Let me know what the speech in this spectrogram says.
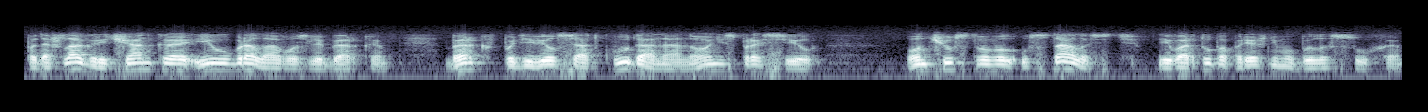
Подошла гречанка и убрала возле Берка. Берг подивился, откуда она, но не спросил. Он чувствовал усталость, и во рту по-прежнему было сухо.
